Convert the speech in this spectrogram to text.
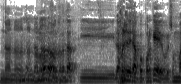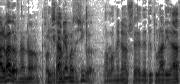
No, no, no, No, no, lo vamos a contar. Y la gente dirá, ¿por por qué? ¿Porque son malvados? No, no. Porque cambiamos de siglo. Por lo menos eh, de titularidad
